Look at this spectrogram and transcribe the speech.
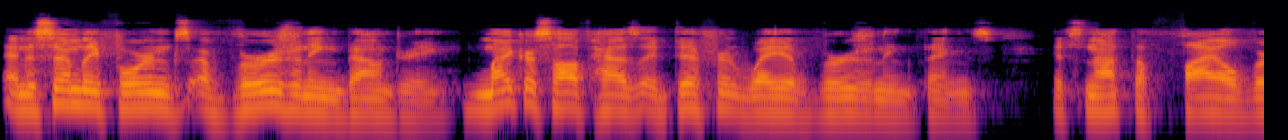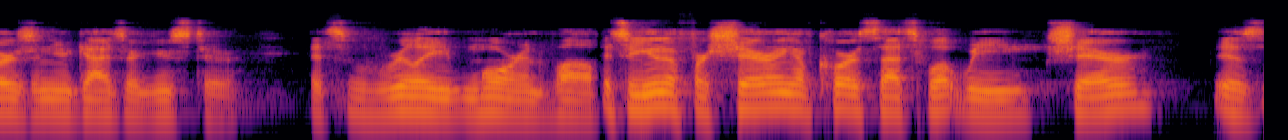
And assembly forms a versioning boundary. Microsoft has a different way of versioning things. It's not the file version you guys are used to. It's really more involved. It's a unit for sharing, of course. That's what we share is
